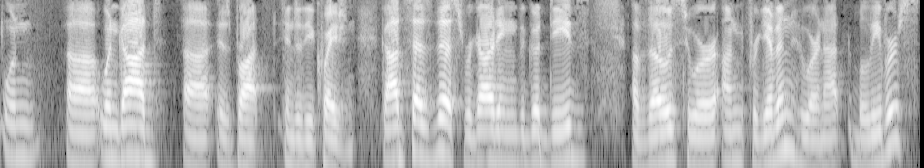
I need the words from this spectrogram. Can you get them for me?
when, uh, when God uh, is brought into the equation. God says this regarding the good deeds of those who are unforgiven, who are not believers.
